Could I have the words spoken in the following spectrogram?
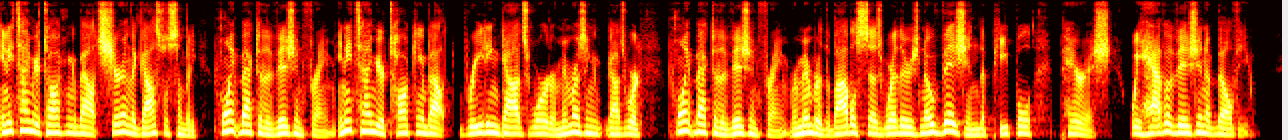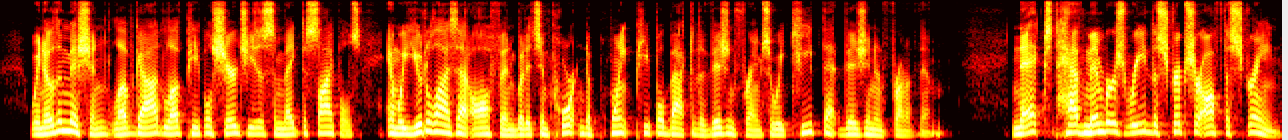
Anytime you're talking about sharing the gospel with somebody, point back to the vision frame. Anytime you're talking about reading God's word or memorizing God's word, point back to the vision frame. Remember, the Bible says, where there's no vision, the people perish. We have a vision at Bellevue. We know the mission love God, love people, share Jesus, and make disciples. And we utilize that often, but it's important to point people back to the vision frame so we keep that vision in front of them. Next, have members read the scripture off the screen.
